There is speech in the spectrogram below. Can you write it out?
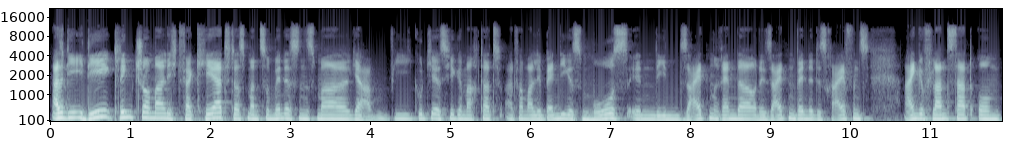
Also die Idee klingt schon mal nicht verkehrt, dass man zumindest mal, ja, wie Goodyear es hier gemacht hat, einfach mal lebendiges Moos in die Seitenränder oder die Seitenwände des Reifens eingepflanzt hat, um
